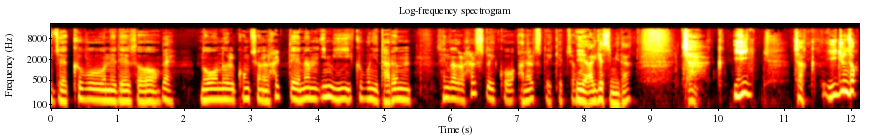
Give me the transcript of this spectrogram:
이제 그분에 대해서 네. 노원을 공천을 할 때는 이미 그분이 다른 생각을 할 수도 있고 안 할 수도 있겠죠. 예, 알겠습니다. 자, 이, 자, 이준석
